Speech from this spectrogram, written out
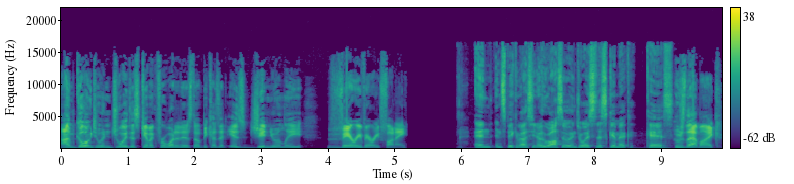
I'm going to enjoy this gimmick for what it is, though, because it is genuinely very very funny. And and speaking about this, you know who also enjoys this gimmick case? Who's that, Mike?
